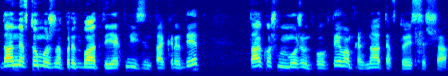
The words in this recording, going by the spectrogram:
Дане авто можна придбати як лізинг, так кредит. Також ми можемо допомогти вам пригнати авто із США.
